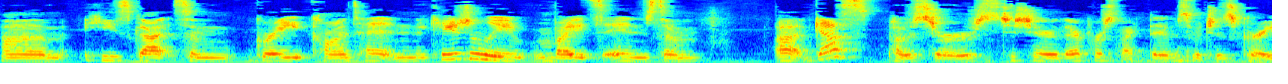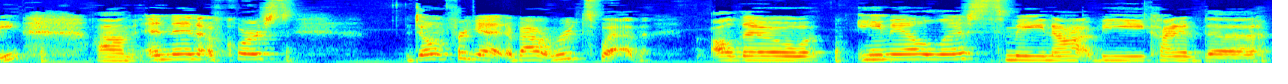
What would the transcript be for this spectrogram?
Um, he's got some great content and occasionally invites in some uh, guest posters to share their perspectives, which is great. Um, and then, of course, don't forget about RootsWeb. Although email lists may not be kind of the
